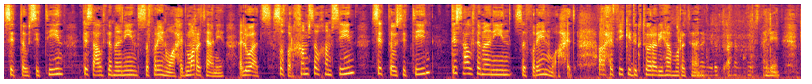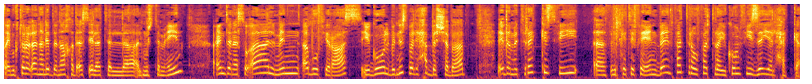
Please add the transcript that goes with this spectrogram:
66 89 01 مرة ثانية الواتس 055 66 89 صفرين واحد. أرحب فيك دكتورة ريهام مرة ثانية. أهلا يا دكتور أهلا. بكم طيب دكتورة الآن هنبدأ ناخذ ال- المستمعين. عندنا سؤال من أبو فراس يقول بالنسبة لحب الشباب إذا متركز في آه، في الكتفين بين فترة وفترة يكون في زي الحكة.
